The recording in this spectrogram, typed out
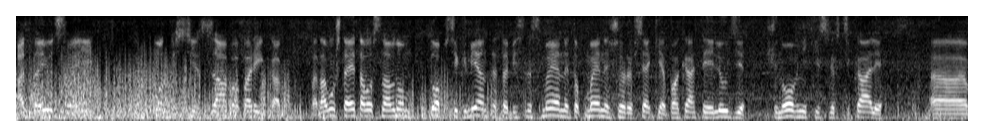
отдают свои подписи за Бабарика. Потому что это в основном топ-сегмент, это бизнесмены, топ-менеджеры, всякие богатые люди, чиновники с вертикали, э,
